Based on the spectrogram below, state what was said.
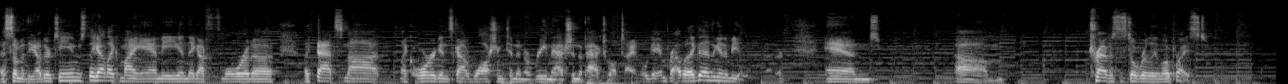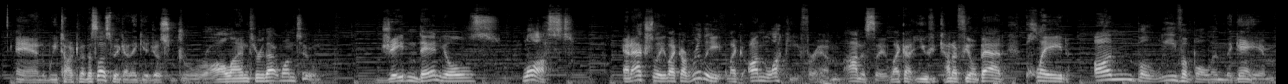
as some of the other teams. They got like Miami and they got Florida. Like, that's not like Oregon's got Washington in a rematch in the Pac 12 title game, probably. Like, that's going to be a little better. And um, Travis is still really low priced. And we talked about this last week. I think you just draw a line through that one too. Jayden Daniels lost. And actually, like a really like unlucky for him, honestly. Like a, you kind of feel bad. Played unbelievable in the game,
